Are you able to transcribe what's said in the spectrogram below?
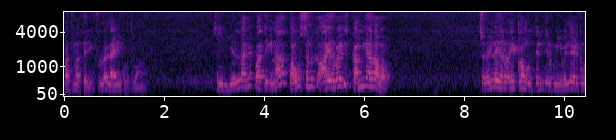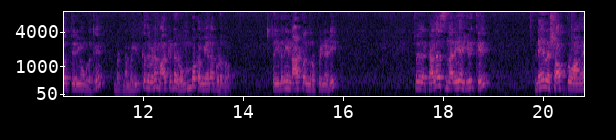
பார்த்தீங்கன்னா தெரியும். ஃபுல்லாகவே லைனிங் கொடுத்துருவாங்க. ஸோ இது எல்லாமே பார்த்தீங்கன்னா தௌசண்ட்க்கு ஆயிரம் ரூபாய்க்கு கம்மியாக தான் வரும். ஸோ வெளில ரேட்லாம் உங்களுக்கு தெரிஞ்சிருக்கும். நீங்கள் வெளில எடுக்கும்போது தெரியும் உங்களுக்கு. பட் நம்ம இருக்கிறத விட மார்க்கெட்டில் ரொம்ப கம்மியாக தான் கொடுக்குறோம். ஸோ இதுலேயும் நாட் வந்துடும் பின்னாடி. ஸோ இதில் கலர்ஸ் நிறைய இருக்குது நேரில் ஷாப்புக்கு வாங்க.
